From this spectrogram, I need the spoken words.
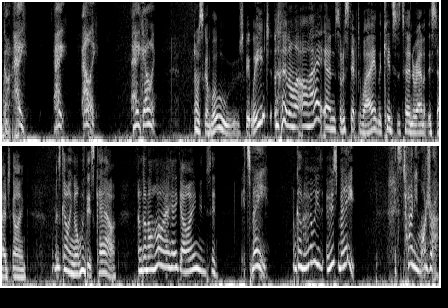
going, hey, hey, Ellie, how you going? And I was going, whoa, it's a bit weird. And I'm like, oh, hey, and sort of stepped away. And the kids have turned around at this stage going, what is going on with this cow? And I'm going, oh, hi, how you going? And he said, it's me. I'm going, Who is, who's me? It's Tony Modra.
